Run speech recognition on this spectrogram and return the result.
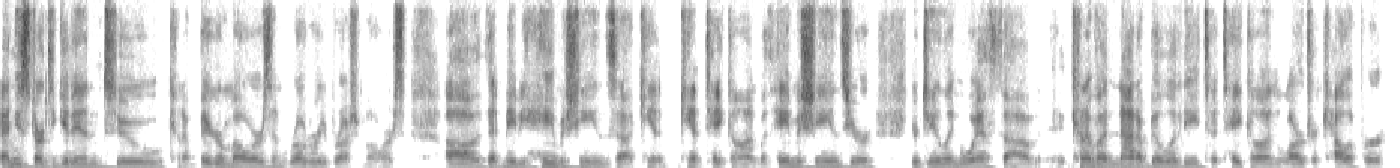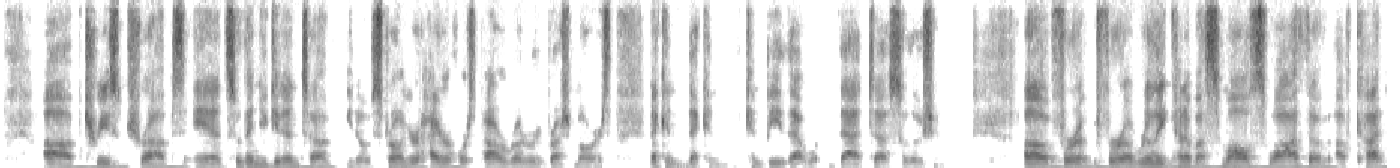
and you start to get into kind of bigger mowers and rotary brush mowers uh, that maybe hay machines uh, can't can't take on. With hay machines, you're you're dealing with uh, kind of a not ability to take on larger caliper uh, trees and shrubs. And so then you get into you know stronger, higher horsepower rotary brush mowers that can that can can be that that uh, solution. Uh, for for a really kind of a small swath of, of cut,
